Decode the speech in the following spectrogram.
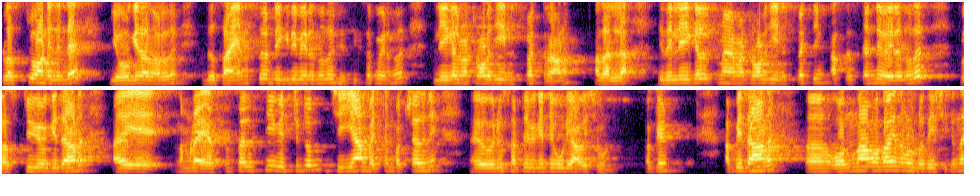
പ്ലസ് ടു ആണ് ഇതിന്റെ യോഗ്യത എന്ന് പറയുന്നത്. ഇത് സയൻസ് ഡിഗ്രി വരുന്നത് ഫിസിക്സ് ഒക്കെ വരുന്നത് ലീഗൽ മെട്രോളജി ഇൻസ്പെക്ടർ ആണ്. അതല്ല ഇത് ലീഗൽ മെട്രോളജി ഇൻസ്പെക്ടിംഗ് അസിസ്റ്റന്റ് വരുന്നത് പ്ലസ് ടു യോഗ്യത ആണ്. നമ്മുടെ എസ് വെച്ചിട്ടും ചെയ്യാൻ പറ്റും. പക്ഷെ അതിന് ഒരു സർട്ടിഫിക്കറ്റ് കൂടി ആവശ്യമുണ്ട്. ഓക്കെ അപ്പൊ ഇതാണ് ഒന്നാമതായി നമ്മൾ പ്രതീക്ഷിക്കുന്ന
